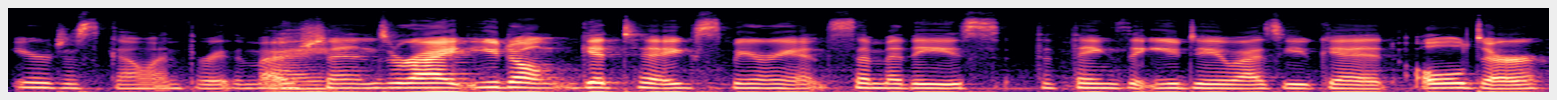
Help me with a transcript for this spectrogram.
you're just going through the motions, right. right? You don't get to experience some of these the things that you do as you get older,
